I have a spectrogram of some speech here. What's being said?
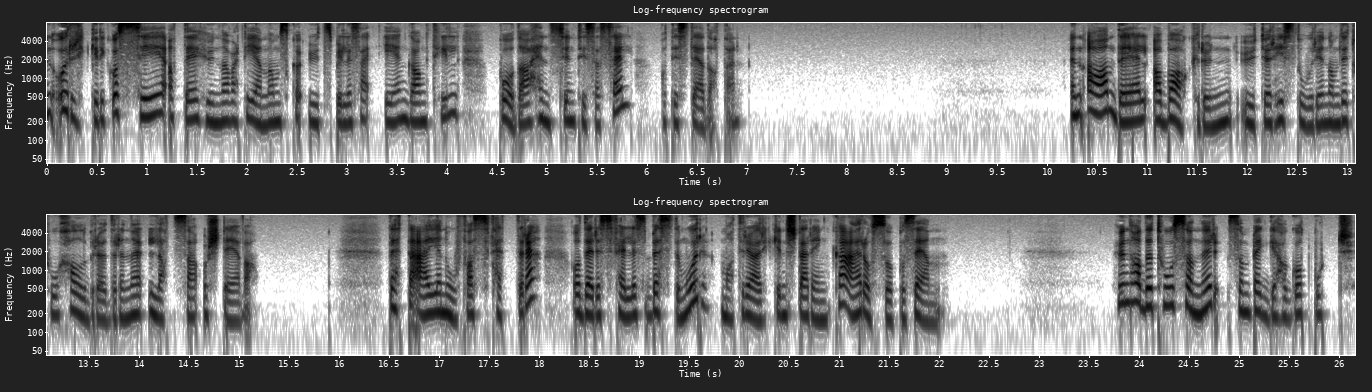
Hun orker ikke å se at det hun har vært igjennom skal utspille seg en gang til, både av hensyn til seg selv og til stedatteren. En annen del av bakgrunnen utgjør historien om de to halvbrødrene Latsa og Steva. Dette er Jenofas fettere, og deres felles bestemor, matriarken Starenka, er også på scenen. Hun hadde to sønner som begge har gått bort.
